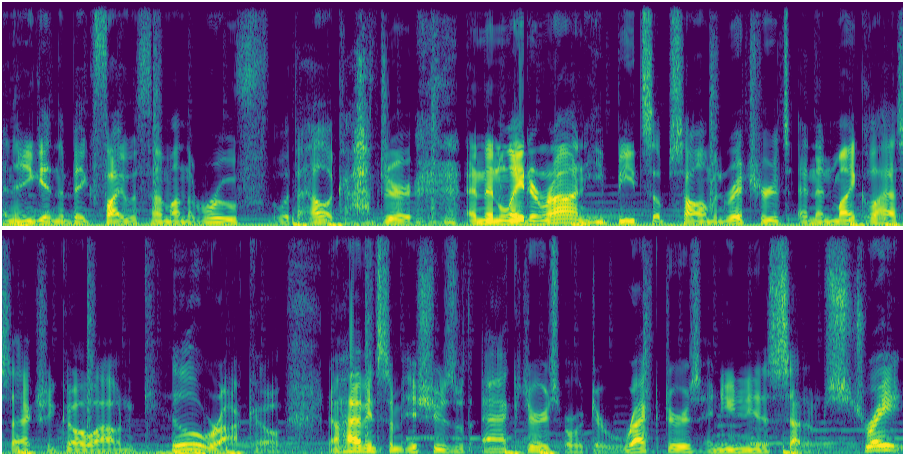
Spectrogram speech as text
and then you get in the big fight with him on the roof with the helicopter, and then later on, he beats up Solomon Richards, and then Michael has to actually go out and kill Rocco. Now, having some issues with actors or directors and you need to set them straight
